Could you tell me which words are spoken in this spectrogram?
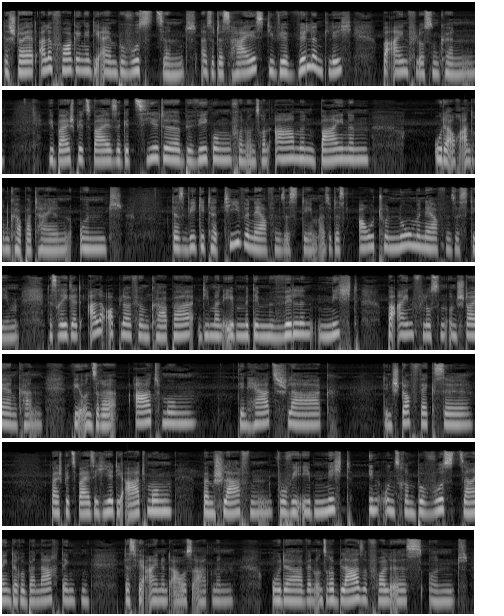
das steuert alle Vorgänge, die einem bewusst sind, also das heißt, die wir willentlich beeinflussen können, wie beispielsweise gezielte Bewegungen von unseren Armen, Beinen oder auch anderen Körperteilen. Und das vegetative Nervensystem, also das autonome Nervensystem, das regelt alle Abläufe im Körper, die man eben mit dem Willen nicht beeinflussen und steuern kann, wie unsere Atmung, den Herzschlag, den Stoffwechsel, beispielsweise hier die Atmung beim Schlafen, wo wir eben nicht in unserem Bewusstsein darüber nachdenken, dass wir ein- und ausatmen oder wenn unsere Blase voll ist und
